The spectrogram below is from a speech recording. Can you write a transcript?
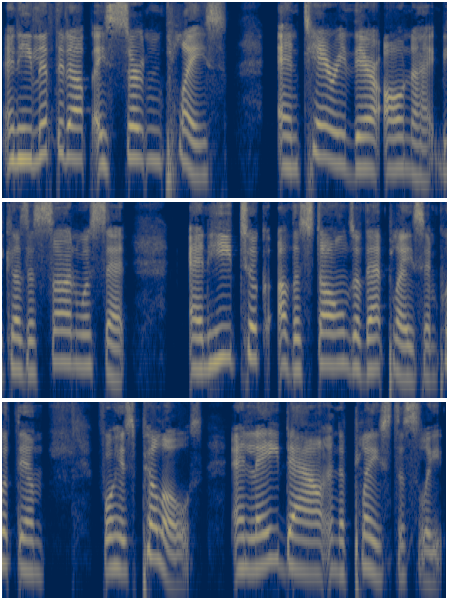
And he lifted up a certain place and tarried there all night because the sun was set. And he took of the stones of that place and put them for his pillows and lay down in the place to sleep.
